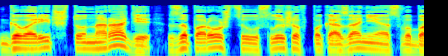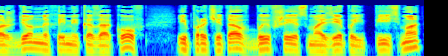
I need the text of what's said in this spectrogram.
говорит, что на Раде запорожцы, услышав показания освобожденных ими казаков и прочитав бывшие с Мазепой письма,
